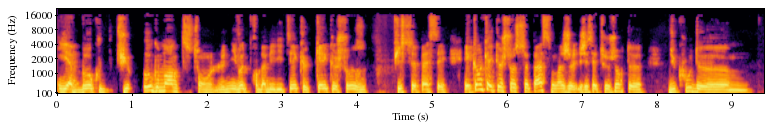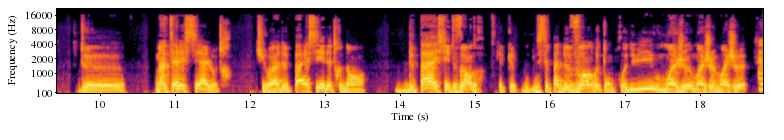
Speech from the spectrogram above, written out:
il y a beaucoup, tu augmentes ton, le niveau de probabilité que quelque chose puisse se passer. Et quand quelque chose se passe, moi, j'essaie toujours de, du coup, de, de, m'intéresser à l'autre. Tu vois, de pas essayer d'être dans, de pas essayer de vendre quelque, c'est pas de vendre ton produit ou moi je, moi je, moi je, ah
